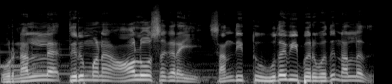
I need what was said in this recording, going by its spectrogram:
ஒரு நல்ல திருமண ஆலோசகரை சந்தித்து உதவி பெறுவது நல்லது.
